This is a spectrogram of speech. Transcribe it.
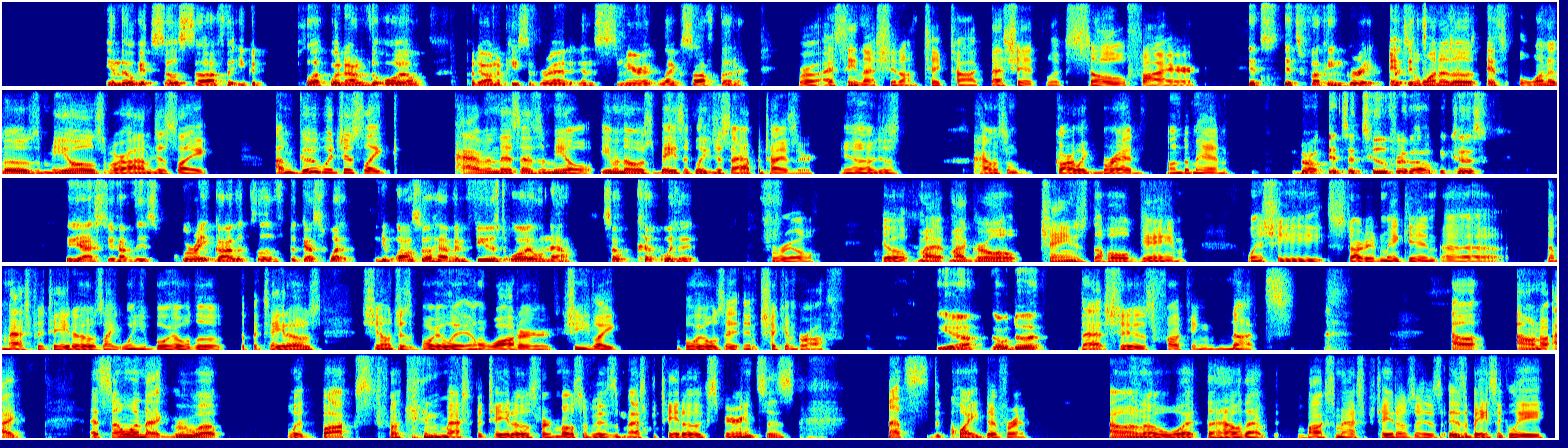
and they'll get so soft that you could pluck one out of the oil, put it on a piece of bread, and smear it like soft butter. Bro, I seen that shit on TikTok. That shit looks so fire. It's it's fucking great. It's, it's one of those it's one of those meals where I'm just like I'm good with just like having this as a meal, even though it's basically just appetizer, you know, just having some garlic bread on demand. Bro, it's a twofer though, because yes, you have these great garlic cloves, but guess what? You also have infused oil now. So cook with it. For real. Yo, my my girl changed the whole game when she started making uh the mashed potatoes like when you boil the the potatoes she don't just boil it in water she like boils it in chicken broth yeah they'll do it that shit is fucking nuts I I don't know. I as someone that grew up with boxed fucking mashed potatoes for most of his mashed potato experiences, that's quite different. I don't know what the hell that boxed mashed potatoes is. Is basically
